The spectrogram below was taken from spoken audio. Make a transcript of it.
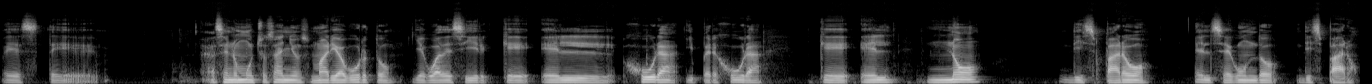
este, hace no muchos años, Mario Aburto llegó a decir que él jura y perjura que él no disparó el segundo disparo.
